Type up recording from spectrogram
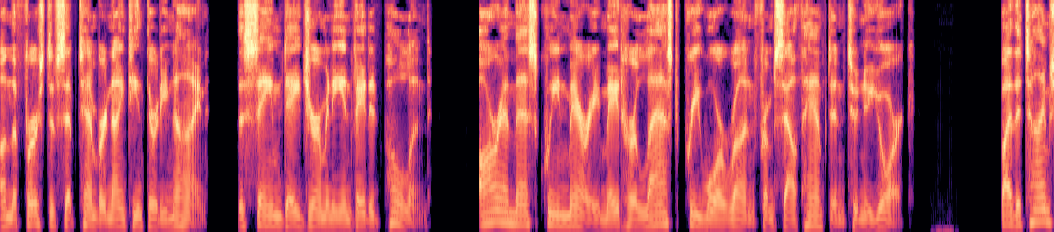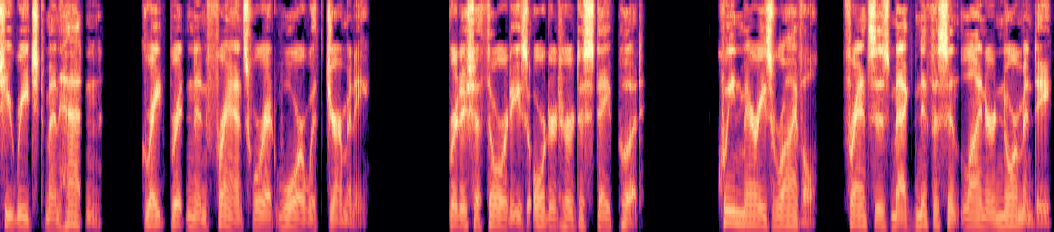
On the 1st of September 1939, the same day Germany invaded Poland, RMS Queen Mary made her last pre war run from Southampton to New York. By the time she reached Manhattan, Great Britain and France were at war with Germany. British authorities ordered her to stay put. Queen Mary's rival, France's magnificent liner Normandie,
